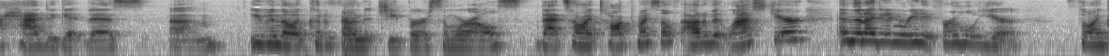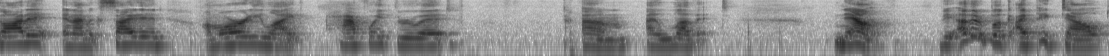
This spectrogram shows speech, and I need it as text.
I had to get this, um, even though I could have found it cheaper somewhere else. That's how I talked myself out of it last year, and then I didn't read it for a whole year. So I got it and I'm excited. I'm already like halfway through it. Um, I love it. Now, the other book I picked out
